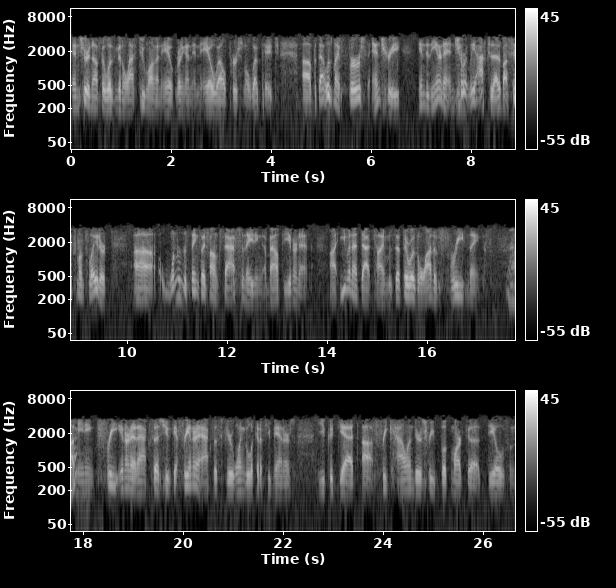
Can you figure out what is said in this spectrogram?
And sure enough, it wasn't going to last too long on AO, running on an AOL personal web page. Uh, but that was my first entry into the internet. And shortly after that, about six months later, uh, one of the things I found fascinating about the internet, uh, even at that time, was that there was a lot of free things. Uh-huh. Uh, meaning free internet access. You could get free internet access if you're willing to look at a few banners. You could get uh, free calendars, free bookmark uh, deals, and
